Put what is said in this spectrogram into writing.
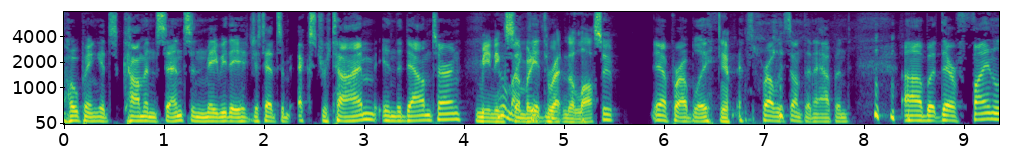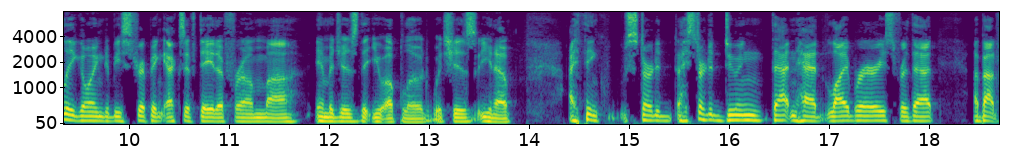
hoping it's common sense and maybe they just had some extra time in the downturn. Meaning Who am I somebody kidding? threatened a lawsuit. Yeah, probably. That's probably something happened. Uh, but they're finally going to be stripping EXIF data from uh, images that you upload, which is, you know, I think started. I started doing that and had libraries for that about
